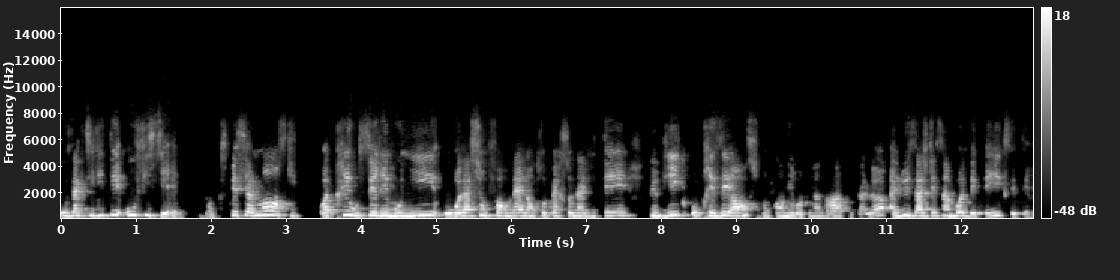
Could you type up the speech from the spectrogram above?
aux activités officielles. Donc, spécialement en ce qui trait aux cérémonies, aux relations formelles entre personnalités publiques, aux préséances, donc on y reviendra tout à l'heure, à l'usage des symboles des pays, etc.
